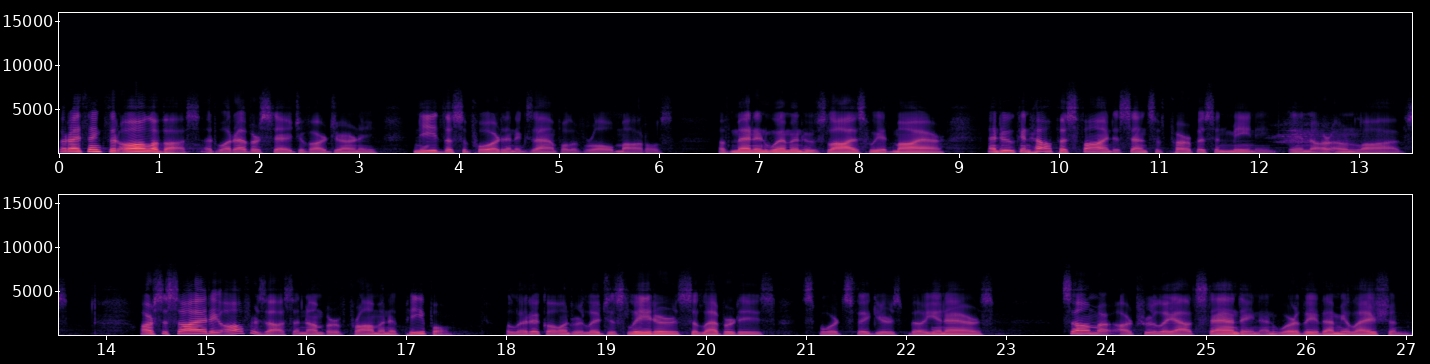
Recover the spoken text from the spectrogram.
But I think that all of us, at whatever stage of our journey, need the support and example of role models, of men and women whose lives we admire, and who can help us find a sense of purpose and meaning in our own lives. Our society offers us a number of prominent people political and religious leaders, celebrities, sports figures, billionaires. Some are, are, truly outstanding and worthy of emulation.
